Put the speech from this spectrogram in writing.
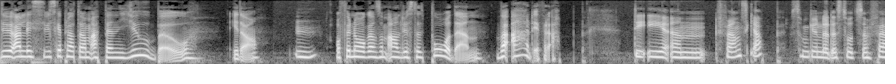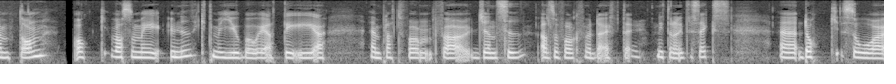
Du Alice, vi ska prata om appen Yubo idag. Mm. Och för någon som aldrig stött på den, vad är det för app? Det är en fransk app som grundades 2015 och vad som är unikt med Yubo är att det är en plattform för Gen Z, alltså folk födda efter 1996. Eh, dock så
